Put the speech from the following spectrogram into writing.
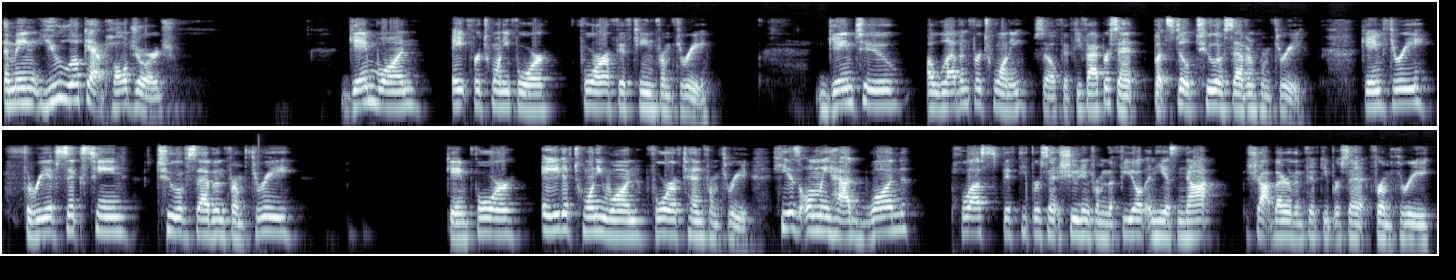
I mean, you look at Paul George, game one, 8 for 24, 4 of 15 from three. Game two, 11 for 20, so 55%, but still 2 of 7 from three. Game three, 3 of 16, 2 of 7 from three. Game four, 8 of 21, 4 of 10 from three. He has only had one plus 50% shooting from the field, and he has not shot better than 50% from three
